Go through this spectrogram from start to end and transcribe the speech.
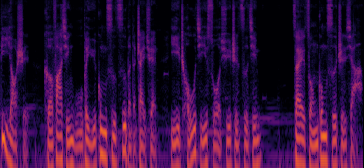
必要时可发行五倍于公司资本的债券，以筹集所需之资金。在总公司之下，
